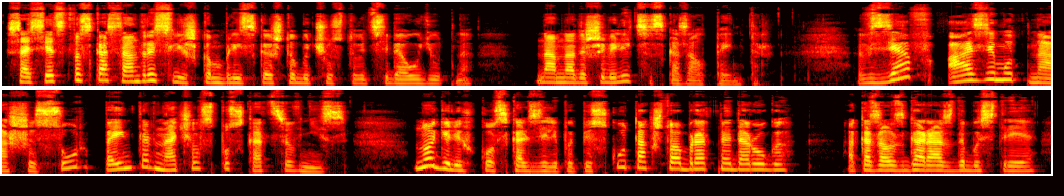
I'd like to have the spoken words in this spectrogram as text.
Соседство с Кассандрой слишком близкое, чтобы чувствовать себя уютно. «Нам надо шевелиться», — сказал Пейнтер. Взяв азимут на Шессур, Пейнтер начал спускаться вниз. Ноги легко скользили по песку, так что обратная дорога оказалась гораздо быстрее —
